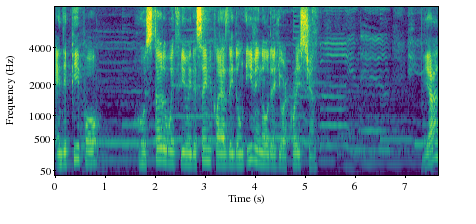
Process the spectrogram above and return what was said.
and the people who study with you in the same class, they don't even know that you are Christian. Yeah?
